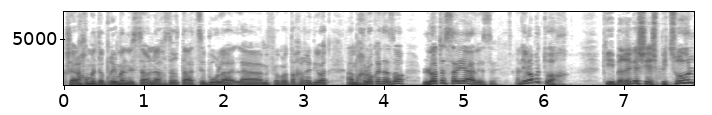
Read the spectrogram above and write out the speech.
כשאנחנו מדברים על ניסיון להחזיר את הציבור למפלגות החרדיות, המחלוקת הזו לא תסייע לזה. אני לא בטוח. כי ברגע שיש פיצול,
